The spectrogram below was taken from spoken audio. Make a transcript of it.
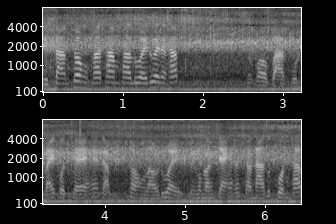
ติดตามช่องพาทำพารวยด้วยนะครับ แล้วก็ฝากกดไลค์กดแชร์ให้กับช่องเราด้วย เป็นกำลังใจให้กับชาวนาทุกคนครับ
